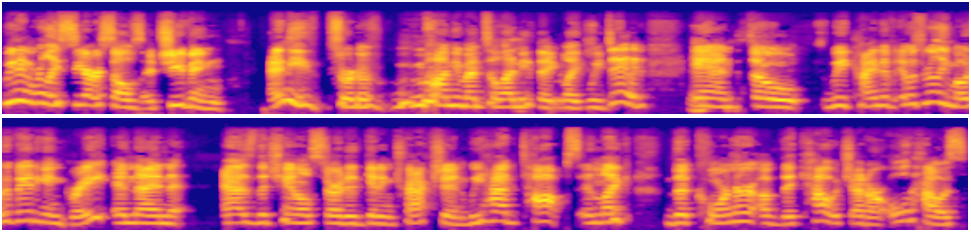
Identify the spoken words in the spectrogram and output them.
we didn't really see ourselves achieving any sort of monumental anything like we did. And so we kind of it was really motivating and great. And then as the channel started getting traction we had tops in like the corner of the couch at our old house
